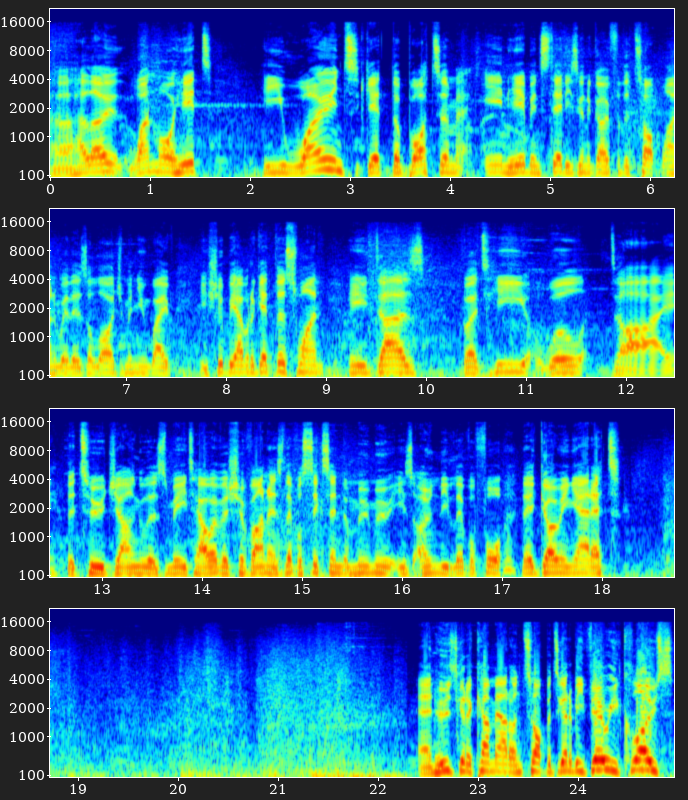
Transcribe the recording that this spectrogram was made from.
Uh, hello, one more hit. He won't get the bottom inhib. Instead, he's going to go for the top one where there's a large minion wave. He should be able to get this one. He does, but he will die. The two junglers meet. However, Shyvana is level 6 and Amumu is only level 4. They're going at it. And who's going to come out on top? It's going to be very close.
